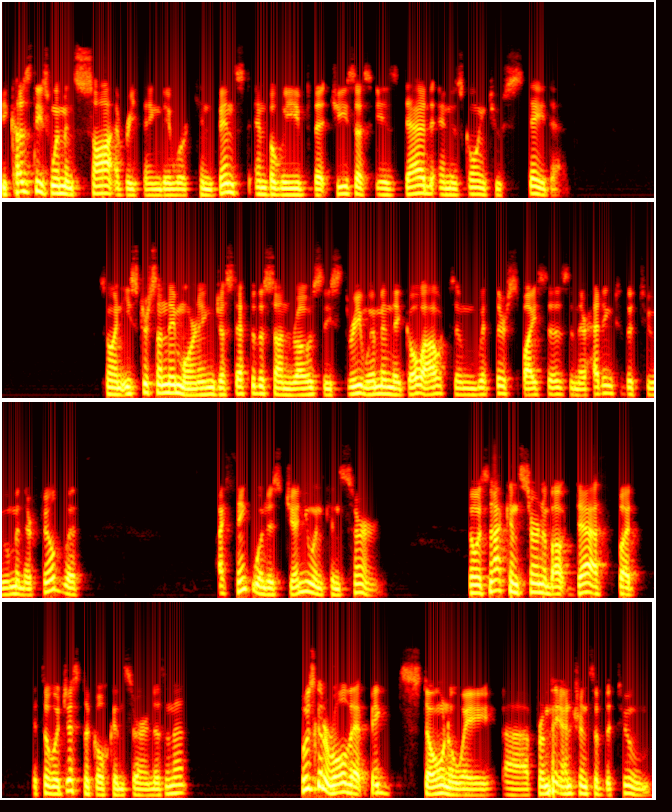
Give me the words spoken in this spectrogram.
Because these women saw everything, they were convinced and believed that Jesus is dead and is going to stay dead. So on Easter Sunday morning, just after the sun rose, these three women they go out and with their spices and they're heading to the tomb and they're filled with, I think, what is genuine concern. So it's not concern about death, but it's a logistical concern, isn't it? Who's going to roll that big stone away uh, from the entrance of the tomb?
